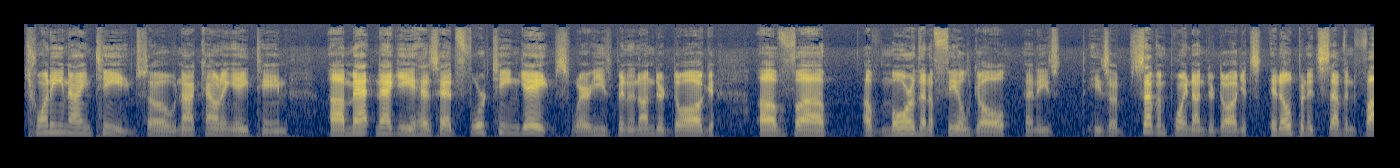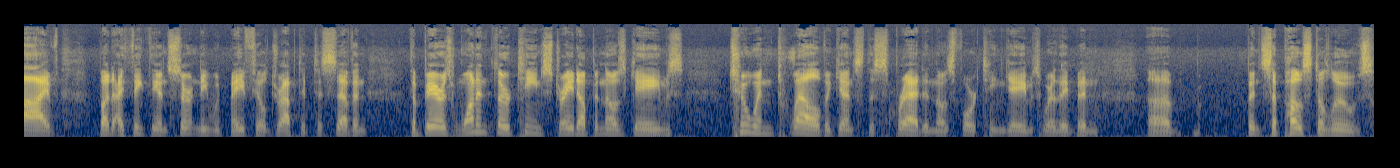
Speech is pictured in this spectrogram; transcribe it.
2019, so not counting 18, uh, Matt Nagy has had 14 games where he's been an underdog of uh, of more than a field goal, and he's he's a seven point underdog. It's it opened at seven five, but I think the uncertainty with Mayfield dropped it to seven. The Bears one and 13 straight up in those games, two and 12 against the spread in those 14 games where they've been uh, been supposed to lose.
